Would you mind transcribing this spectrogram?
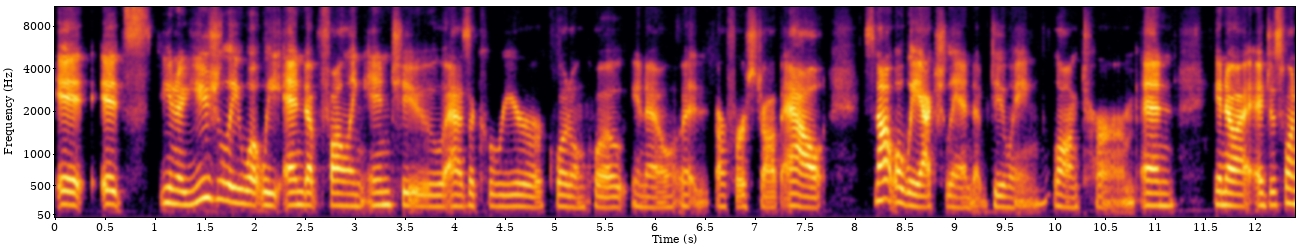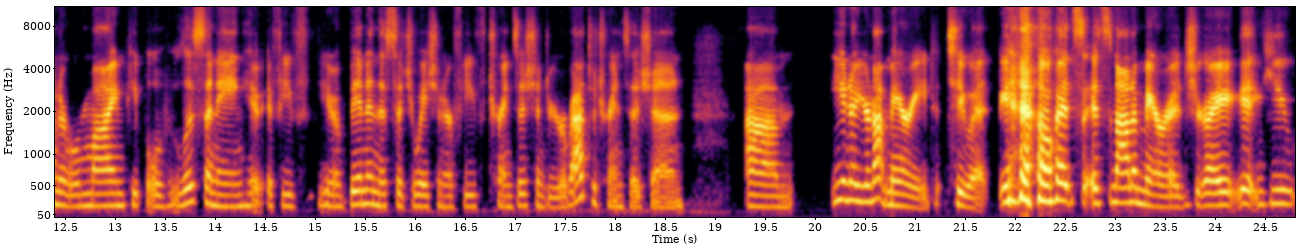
it it's you know usually what we end up falling into as a career quote unquote you know uh, our first job out it's not what we actually end up doing long term. And you know I, I, just want to remind people listening if you've you know been in this situation or if you've transitioned or you're about to transition um you know you're not married to it you know it's it's not a marriage right? It, you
